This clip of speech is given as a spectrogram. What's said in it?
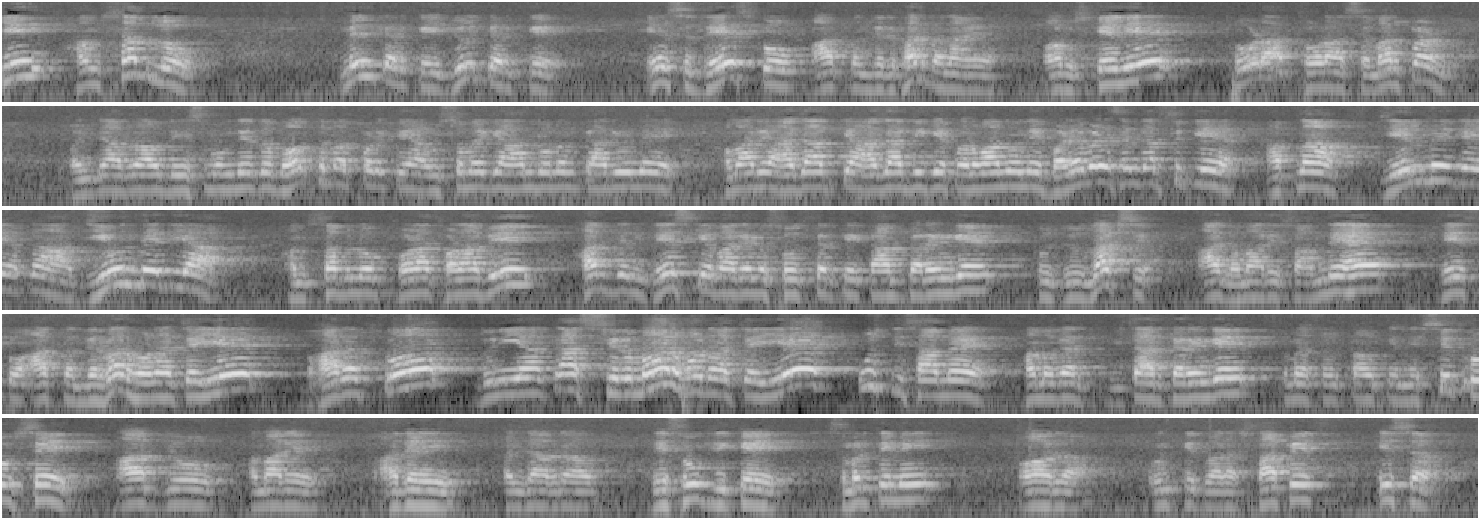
कि हम सब लोग मिल करके, जुल करके इस देश को आत्मनिर्भर बनाएँ और उसके लिए थोड़ा थोड़ा समर्पण। पंजाब राव देशमुख ने तो बहुत समर्पण किया। उस समय के आंदोलनकारियों ने, हमारे आज़ाद के आज़ादी के परवानों ने बड़े बड़े संघर्ष किए। अपना जेल में गए, अपना जीवन दे दिया। हम सब लोग थोड़ा थोड़ा भी हर दिन देश के बारे में सोच करके काम करेंगे तो जो लक्ष्य आज हमारे सामने है, देश को आत्मनिर्भर होना चाहिए, भारत को दुनिया का सिरमौर होना चाहिए, उस दिशा में हम अगर विचार करेंगे तो मैं सोचता हूँ कि निश्चित रूप से आप जो हमारे आदरणीय पंजाब राव देशमुख जी के स्मृति में और उनके द्वारा स्थापित इस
